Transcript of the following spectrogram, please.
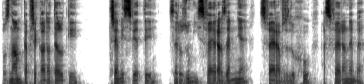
Poznámka překladatelky třemi světy se rozumí sféra země, sféra vzduchu a sféra nebe.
